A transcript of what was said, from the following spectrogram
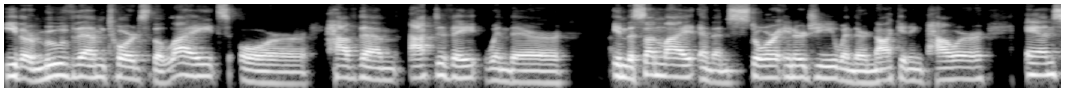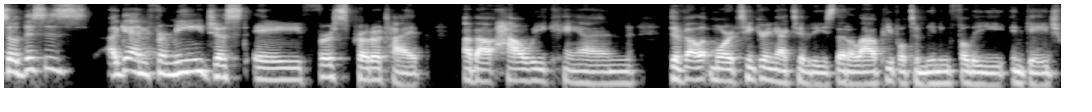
either move them towards the light or have them activate when they're in the sunlight and then store energy when they're not getting power. And so this is, again, for me, just a first prototype about how we can develop more tinkering activities that allow people to meaningfully engage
